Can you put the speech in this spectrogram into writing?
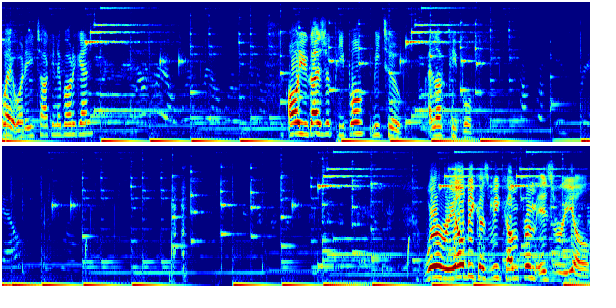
Wait, what are you talking about again? Oh, you guys are people? Me too. I love people. We're real because we come from Israel.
